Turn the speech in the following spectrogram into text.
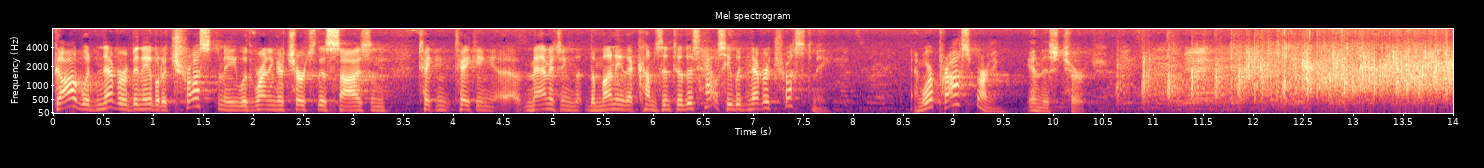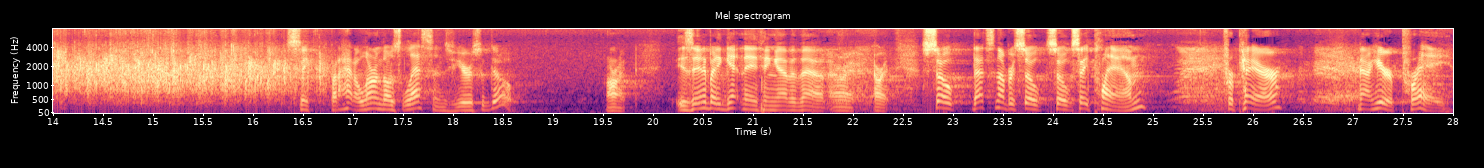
God would never have been able to trust me with running a church this size and taking, taking, uh, managing the money that comes into this house. He would never trust me. And we're prospering in this church. See, but I had to learn those lessons years ago. All right. Is anybody getting anything out of that? All right. All right. So that's number. So so say plan, plan. Prepare. prepare. Now here, pray.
